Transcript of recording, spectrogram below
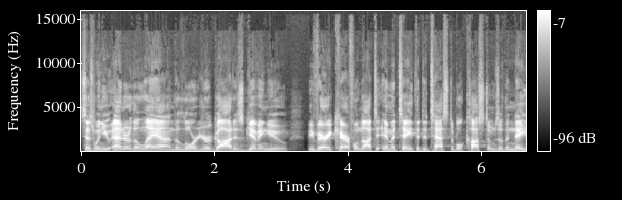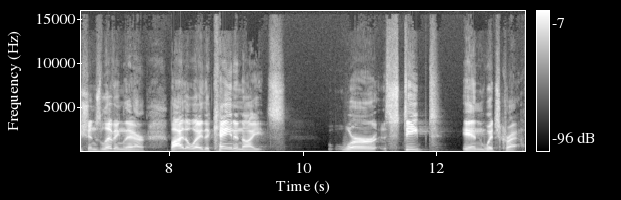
says, When you enter the land the Lord your God is giving you, be very careful not to imitate the detestable customs of the nations living there. By the way, the Canaanites were steeped in witchcraft.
